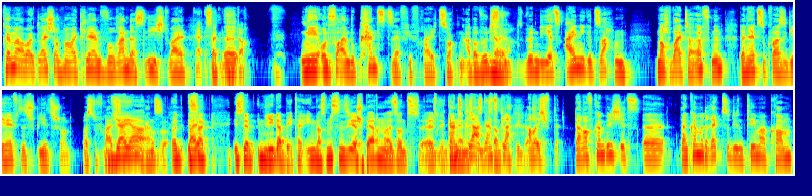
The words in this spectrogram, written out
können wir aber gleich auch noch erklären, woran das liegt, weil ja, ist halt eine Äh. Nee, und vor allem, du kannst sehr viel frei zocken, aber würdest Ja, ja. Du, würden die jetzt einige Sachen noch weiter öffnen, dann hättest du quasi die Hälfte des Spiels schon, was du frei Ja, ja, kannst. und ist Weil- halt, ist ja in jeder Beta. Irgendwas müssen sie ja sperren, weil sonst. Äh, Ganz ja klar, ganz klar. Spiel Aber ich, darauf können wir jetzt, äh, dann können wir direkt zu diesem Thema kommen.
